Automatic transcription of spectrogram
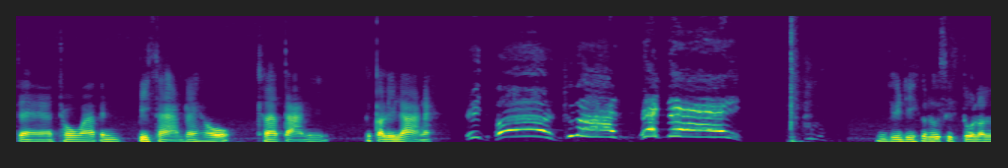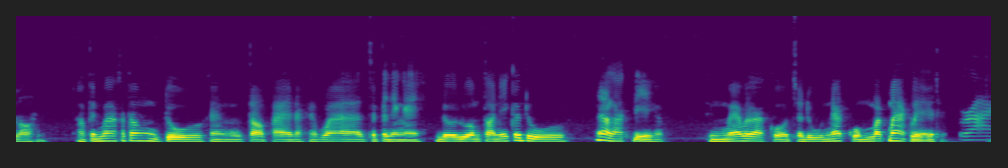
แต่โทว่าเป็นปีศาจแล้วเขาคาราตานี่เป็นกอริลลานะ It's on! Come on! Hit me! อยู่ดีก็รู้สึกตัวร้อนๆ เอาเป็นว่าก็ต้องดูกันต่อไปนะครับว่าจะเป็นยังไง โดยรวมตอนนี้ก็ดูน่ารักดีครับ ถึงแม้เวลาโกรธจะดูน่ากลัวมากๆเลยก็เถอะ rar,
